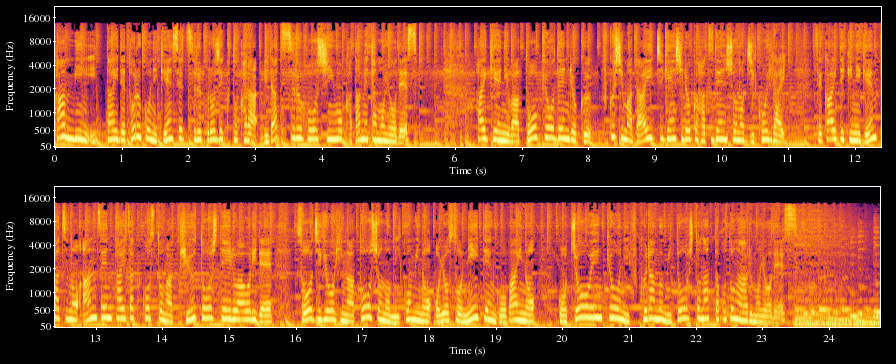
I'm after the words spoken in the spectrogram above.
官民一体でトルコに建設するプロジェクトから離脱する方針を固めた模様です。背景には東京電力福島第一原子力発電所の事故以来世界的に原発の安全対策コストが急騰している煽りで総事業費が当初の見込みのおよそ2.5倍の5兆円強に膨らむ見通しとなったことがある模様です。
